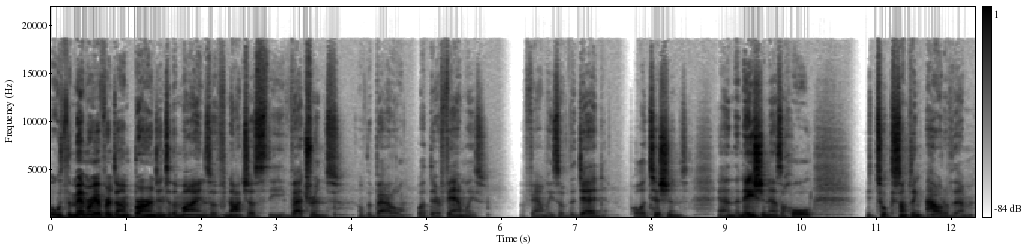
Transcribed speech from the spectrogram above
But with the memory of Verdun burned into the minds of not just the veterans of the battle, but their families, the families of the dead, politicians, and the nation as a whole, it took something out of them.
